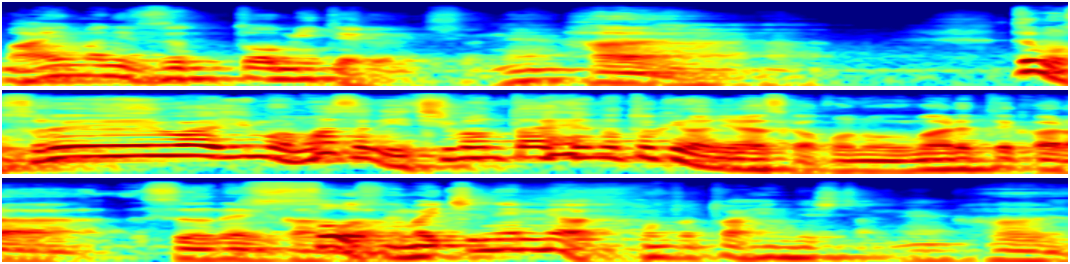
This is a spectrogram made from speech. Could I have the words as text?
まあ、合間にずっと見てるんですよね。はい。はいい。でもそれは今まさに一番大変な時なんじゃないですか？この生まれてから数年間が。そうですね、まあ、1年目は本当に大変でしたね、はいはい。ま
